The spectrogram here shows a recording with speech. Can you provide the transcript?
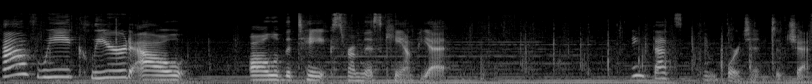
Have we cleared out all of the takes from this camp yet? I think that's important to check.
